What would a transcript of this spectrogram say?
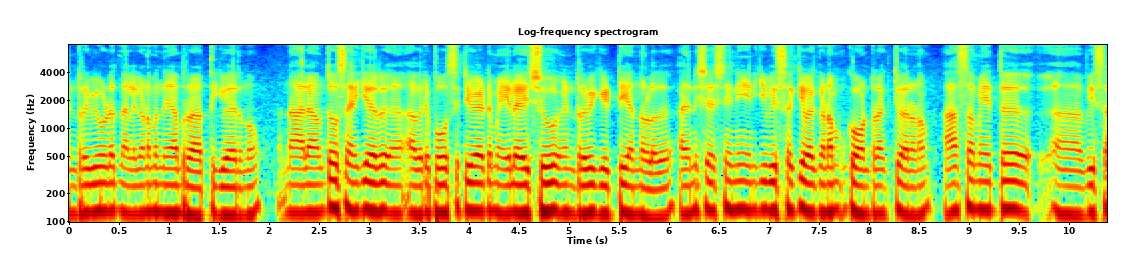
ഇന്റർവ്യൂ കൂടെ നൽകണമെന്ന് ഞാൻ പ്രാർത്ഥിക്കുമായിരുന്നു നാലാമത്തെ ദിവസം എനിക്ക് അവർ പോസിറ്റീവായിട്ട് മെയിൽ അയച്ചു ഇന്റർവ്യൂ കിട്ടി എന്നുള്ളത്. അതിനുശേഷം ഇനി എനിക്ക് വിസയ്ക്ക് വെക്കണം കോൺട്രാക്റ്റ് വരണം. ആ സമയത്ത് വിസ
